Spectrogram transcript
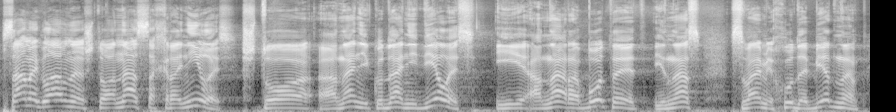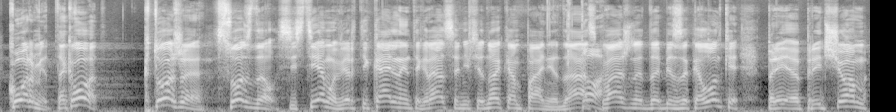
Самое главное, что она сохранилась, что она никуда не делась, и она работает, и нас с вами худо-бедно кормит. Так вот, кто же создал систему вертикальной интеграции нефтяной компании? Да, Кто? скважины до беззаколонки, при, причем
